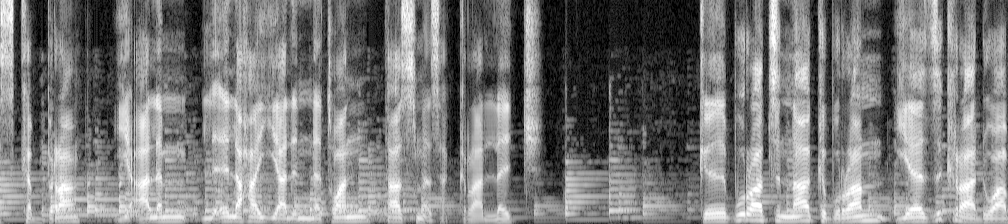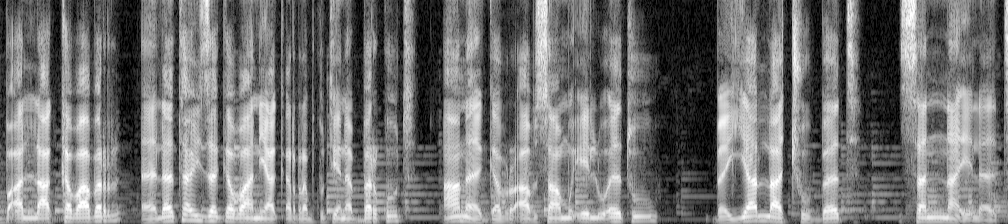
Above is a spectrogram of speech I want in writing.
አስከብራ የዓለም ልዕለ ኃያልነቷን ታስመሰክራለች። ክቡራትና ክቡራን የዝክረ አድዋ በዓል አከባበር ዕለታዊ ዘገባን ያቀረብኩት የነበርኩት አነ ገብረአብ ሳሙኤል ውእቱ። በያላችሁበት ሰናይ ዕለት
